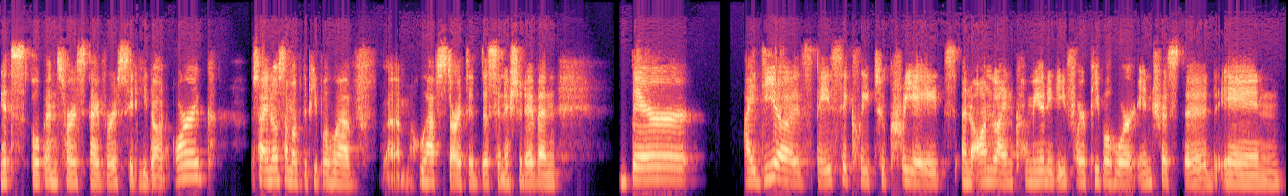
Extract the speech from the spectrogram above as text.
It's opensourcediversity.org. So I know some of the people who have um, who have started this initiative, and their idea is basically to create an online community for people who are interested in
